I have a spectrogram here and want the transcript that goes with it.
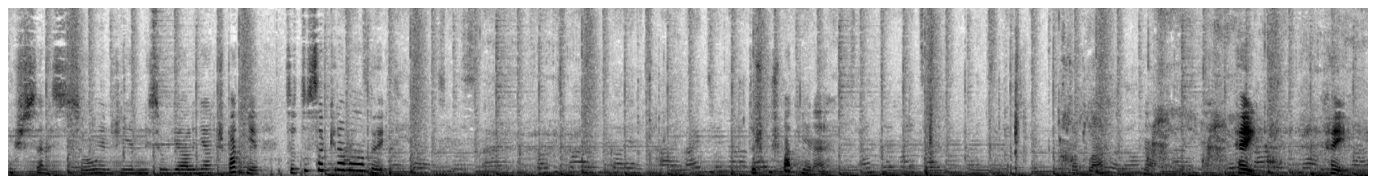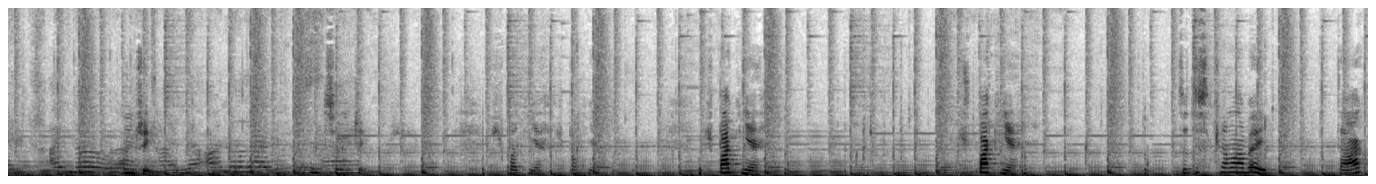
už se nesou, jenže jedny se udělali nějak špatně. Co to sakra má být? Trošku špatně, ne? Takhle? Ne. Hej, hej. Umři. Umři, umři. Špatně, špatně. Špatně. Špatně. Co to sakra má být? Tak.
